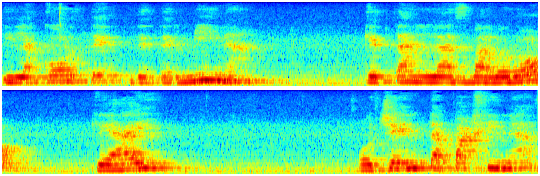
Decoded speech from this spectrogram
Y la corte determina que tan las valoró que hay 80 páginas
